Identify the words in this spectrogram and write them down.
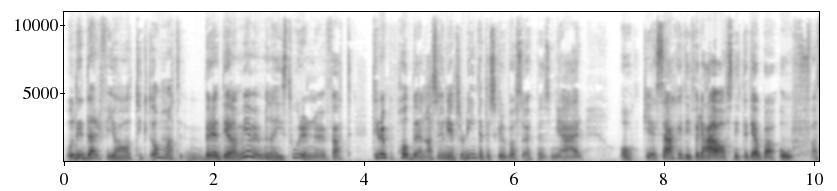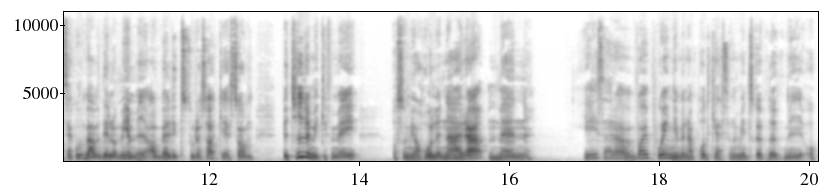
Och det är därför jag har tyckt om att börja dela med mig av mina historier nu för att till och med på podden, alltså hörni, jag trodde inte att jag skulle vara så öppen som jag är och eh, särskilt inför det här avsnittet, jag bara uff, alltså jag kommer behöva dela med mig av väldigt stora saker som betyder mycket för mig och som jag håller nära. Men jag är så här, vad är poängen med den här podcasten om jag inte ska öppna upp mig och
